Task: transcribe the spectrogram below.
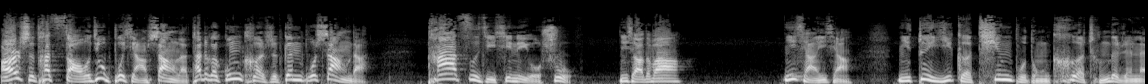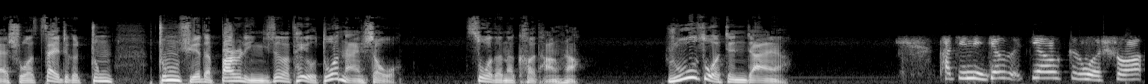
而是他早就不想上了。他这个功课是跟不上的，他自己心里有数，你晓得吧？你想一想，你对一个听不懂课程的人来说，在这个中中学的班里，你知道他有多难受？坐在那课堂上，如坐针毡呀。他今天就就跟我说，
